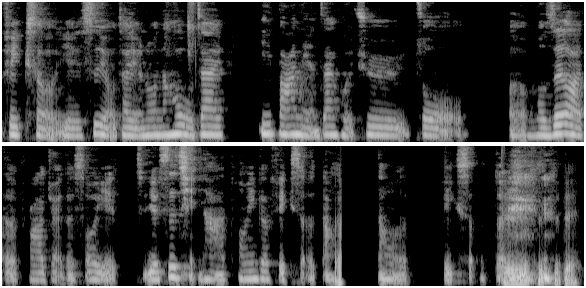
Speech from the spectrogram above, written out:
Fixer 也是有在联络。然后我在一八年再回去做呃 Mozilla 的 project 的时候也，也是请他同一个 Fixer 当当我的 Fixer。对对，对对对对。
